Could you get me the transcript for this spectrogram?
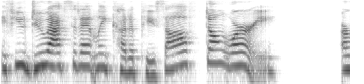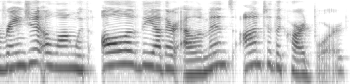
If you do accidentally cut a piece off, don't worry. Arrange it along with all of the other elements onto the cardboard.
